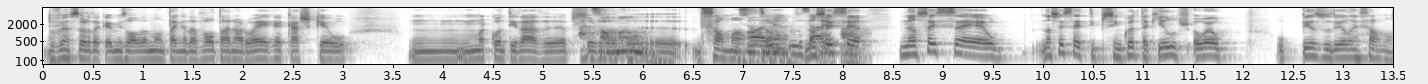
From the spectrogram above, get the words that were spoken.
do vencedor da camisola da montanha da volta à Noruega, que acho que é o, um, uma quantidade absurda ah, salmão. De, de, salmão. De salmão. Não, sei se é, não sei se é o, não sei se é tipo 50 quilos ou é o, o peso dele em salmão.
